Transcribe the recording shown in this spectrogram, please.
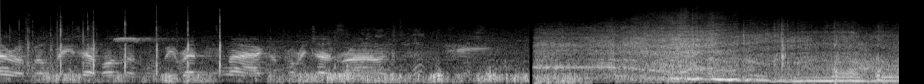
Sarah will be, Sarah Bosworth will be red flagged and probably turned around. She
